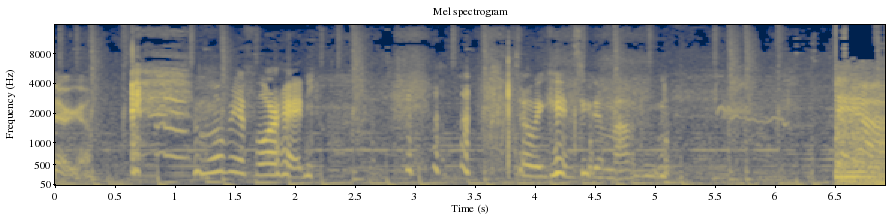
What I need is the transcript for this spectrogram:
There we go. Move your forehead. so we can't see the mountain. Yeah.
